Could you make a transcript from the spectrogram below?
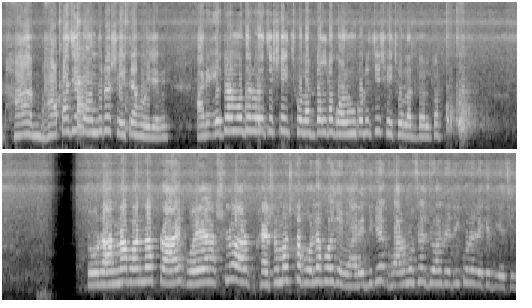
ভা- ভাপা যে গন্ধটা সেইটা হয়ে যাবে। আর এটার মধ্যে রয়েছে সেই ছোলার ডালটা, গরম করেছি সেই ছোলার ডালটা। তো রান্না বান্না প্রায় হয়ে আসলো, আর ফ্যাশন মাছটা হলে হয়ে যাবে। আর এদিকে ঘর মোছার জল রেডি করে রেখে দিয়েছি।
